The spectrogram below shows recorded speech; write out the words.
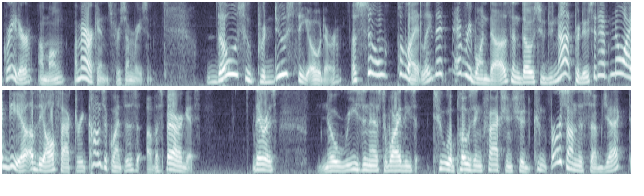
greater among Americans for some reason. Those who produce the odor assume politely that everyone does, and those who do not produce it have no idea of the olfactory consequences of asparagus. There is no reason as to why these two opposing factions should converse on this subject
